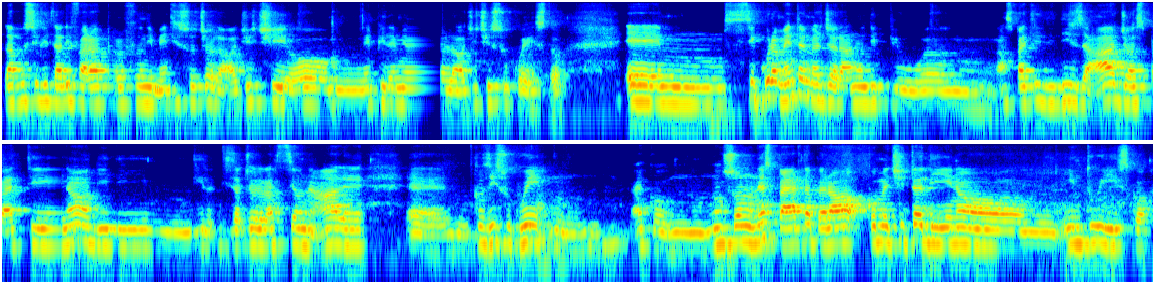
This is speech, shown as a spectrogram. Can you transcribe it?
la possibilità di fare approfondimenti sociologici o um, epidemiologici su questo e mh, sicuramente emergeranno di più eh, aspetti di disagio, aspetti no, di, di, di, disagio relazionale, eh, così su cui mh, ecco, non sono un'esperta, però come cittadino mh, intuisco.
